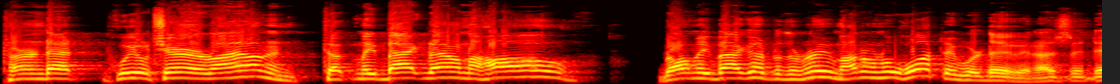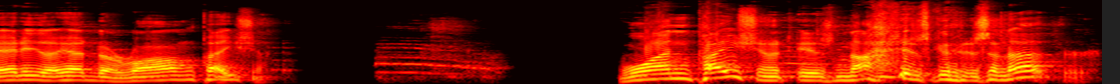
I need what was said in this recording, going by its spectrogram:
turned that wheelchair around, and took me back down the hall, brought me back up to the room. I don't know what they were doing. I said, Daddy, they had the wrong patient. One patient is not as good as another.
